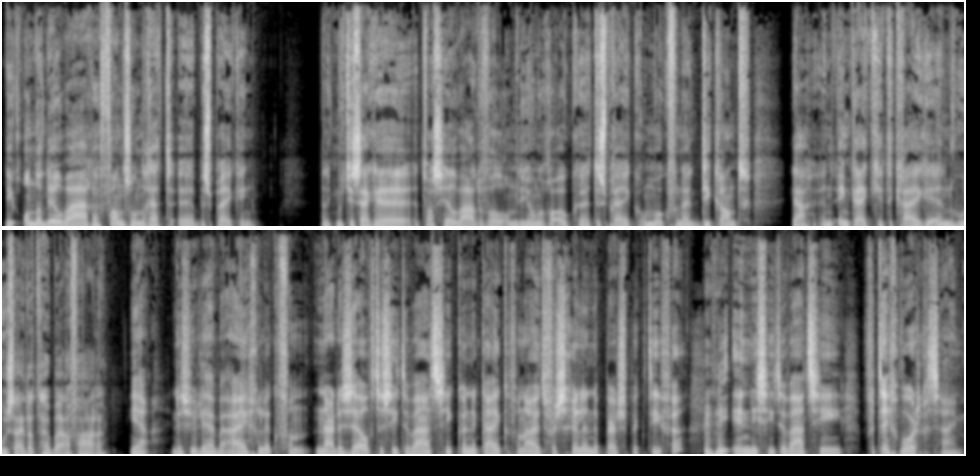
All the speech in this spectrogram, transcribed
die onderdeel waren van zo'n redbespreking. En ik moet je zeggen, het was heel waardevol om de jongeren ook te spreken, om ook vanuit die kant ja, een inkijkje te krijgen in hoe zij dat hebben ervaren. Ja, dus jullie hebben eigenlijk van naar dezelfde situatie kunnen kijken vanuit verschillende perspectieven Mhm. die in die situatie vertegenwoordigd zijn.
